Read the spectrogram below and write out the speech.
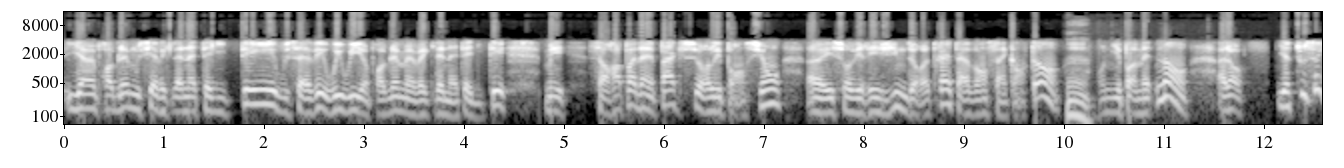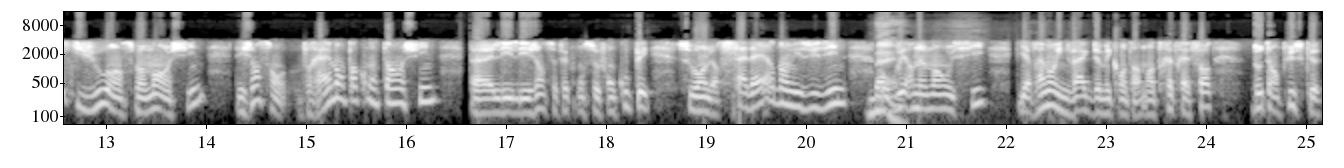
il y a un problème aussi avec la natalité. Vous savez, oui, oui, un problème avec la natalité, mais ça n'aura pas d'impact sur les pensions euh, et sur les régimes de retraite avant 50 ans. Mmh. On n'y est pas maintenant. Alors il y a tout ça qui joue en ce moment en Chine. Les gens sont vraiment pas contents en Chine. Euh, les, les, gens se, fait, se font couper souvent leur salaire dans les usines, ben. au gouvernement aussi. Il y a vraiment une vague de mécontentement très très forte, d'autant plus qu'il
